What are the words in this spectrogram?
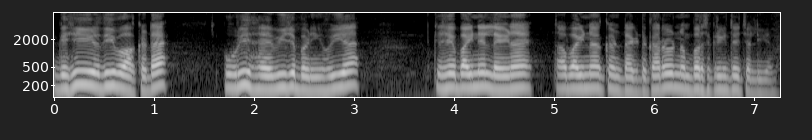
ਗਹੀਰ ਦੀ ਵਾਕਟ ਹੈ, ਪੂਰੀ ਹੈਵੀ ਚ ਬਣੀ ਹੋਈ ਹੈ। ਕਿਸੇ ਬਾਈ ਨੇ ਲੈਣਾ ਹੈ, ਤਾਂ ਬਾਈ ਨਾਲ ਕੰਟੈਕਟ ਕਰੋ ਨੰਬਰ ਸਕਰੀਨ ਤੇ ਚੱਲੀ ਜਾਂਦਾ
